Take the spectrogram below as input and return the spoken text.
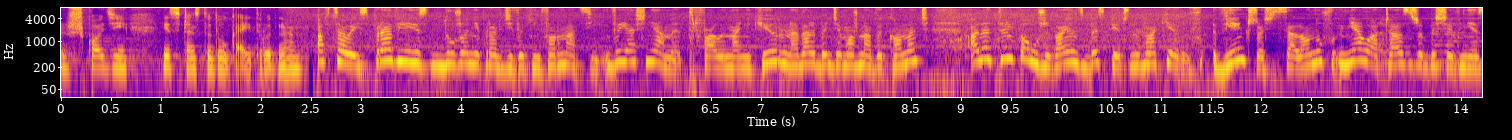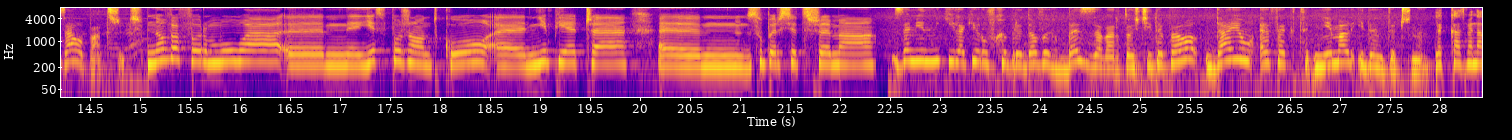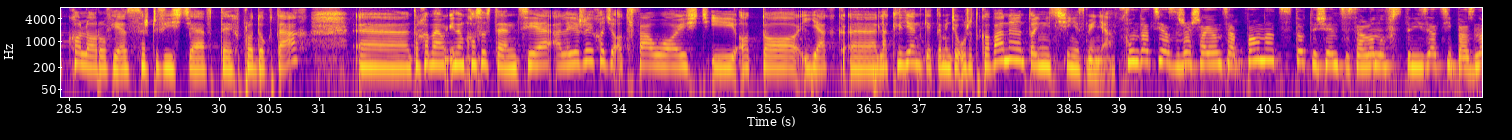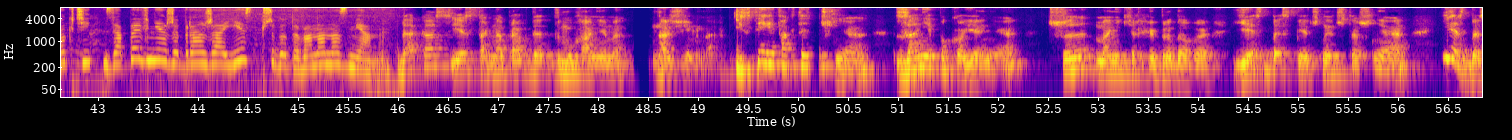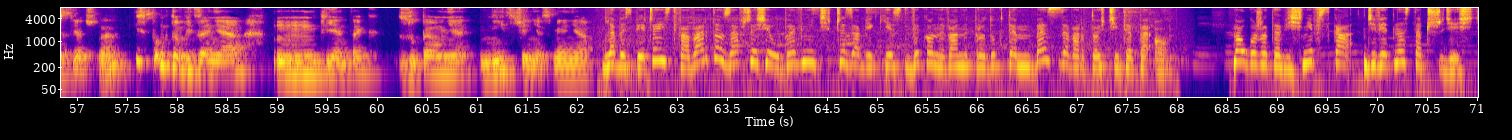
szkodzi, jest często długa i trudna. A w całej sprawie jest dużo nieprawdziwych informacji. Wyjaśniamy, trwały manicure nadal będzie można wykonać, ale tylko używając bezpiecznych lakierów. Większość salonów miała czas, żeby się w nie zaopatrzyć. Nowa formuła jest w porządku, e, nie piecze, super się trzyma. Zamienniki lakierów hybrydowych bez zawartości TPO dają efekt niemal identyczny. Lekka zmiana kolorów jest rzeczywiście w tych produktach. E, trochę mają inną konsystencję, ale jeżeli chodzi o trwałość i o to, jak e, dla klientki, jak to będzie użytkowane, to nic się nie zmienia. Fundacja zrzeszająca ponad 100 tysięcy salonów stylizacji paznokci zapewnia, że branża jest przygotowana na zmiany. Zakaz jest tak naprawdę dmuchaniem na zimne. Istnieje faktycznie zaniepokojenie, czy manikier hybrydowy jest bezpieczny, czy też nie. Jest bezpieczny i z punktu widzenia mm, klientek zupełnie nic się nie zmienia. Dla bezpieczeństwa warto zawsze się upewnić, czy zabieg jest wykonywany produktem bez zawartości TPO. Małgorzata Wiśniewska, 19.30.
